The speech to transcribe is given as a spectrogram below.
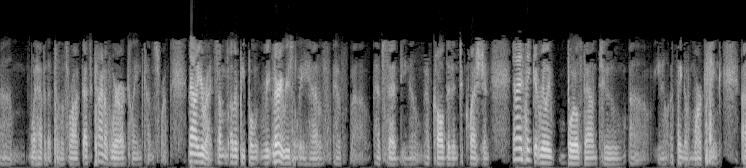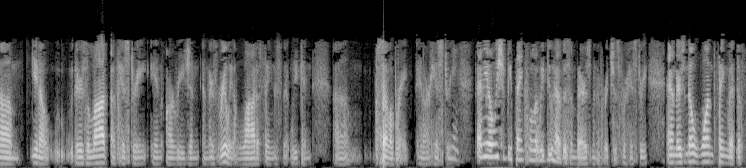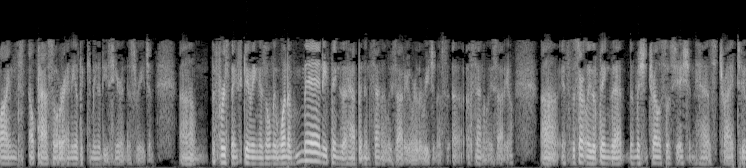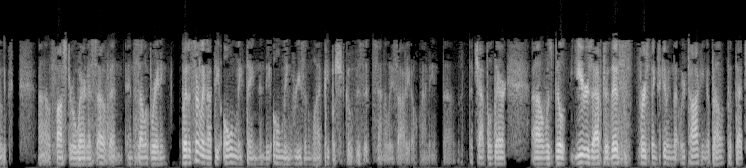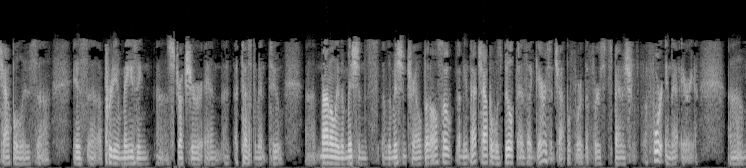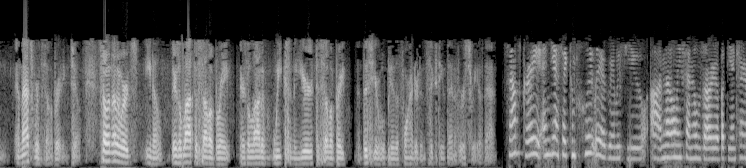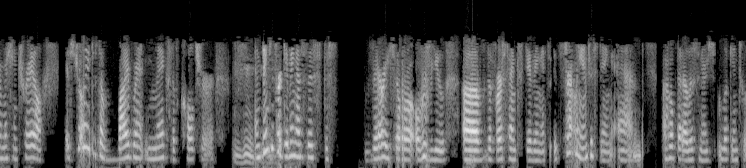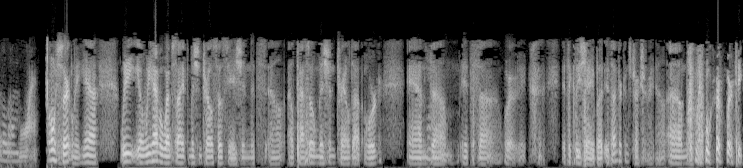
um, what happened at Plymouth Rock. That's kind of where our claim comes from. Now you're right. Some other people re- very recently have have uh, have said you know have called it into question, and I think it really boils down to uh, you know a thing of marketing. Um, you know, there's a lot of history in our region, and there's really a lot of things that we can um, celebrate in our history. And you know, we should be thankful that we do have this embarrassment of riches for history. And there's no one thing that defines El Paso or any of the communities here in this region. Um, the first Thanksgiving is only one of many things that happen in San Elizario or the region of, uh, of San Elizario. Uh, it's the, certainly the thing that the Mission Trail Association has tried to uh, foster awareness of and, and celebrating but it's certainly not the only thing and the only reason why people should go visit San Elizario. I mean, uh, the chapel there uh, was built years after this first Thanksgiving that we're talking about, but that chapel is uh, is a pretty amazing uh, structure and a, a testament to uh, not only the missions of the mission trail, but also, I mean, that chapel was built as a garrison chapel for the first Spanish fort in that area. Um, and that's worth celebrating too. So in other words, you know, there's a lot to celebrate. There's a lot of weeks in the year to celebrate. This year will be the 416th anniversary of that. Sounds great. And yes, I completely agree with you. Uh, not only San Rosario, but the entire Mission Trail. It's truly just a vibrant mix of culture. Mm-hmm. And thank you for giving us this, this very thorough overview of the first Thanksgiving. It's it's certainly interesting, and I hope that our listeners look into it a little more. Oh, certainly, yeah. We you know we have a website, the Mission Trail Association. It's uh, El Paso Mission Trail.org, and okay. um, it's uh, we're, it's a cliche, but it's under construction right now. Um, we're working.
